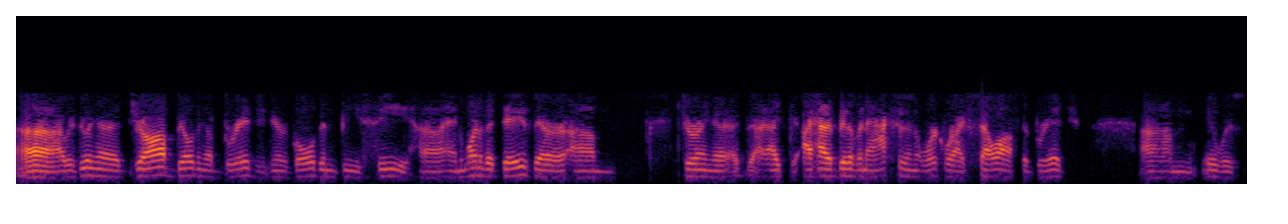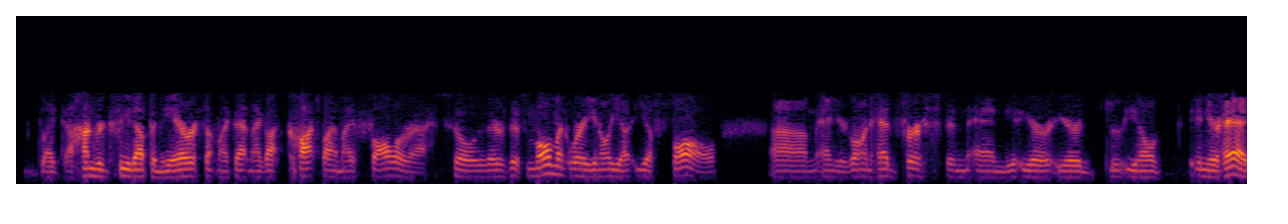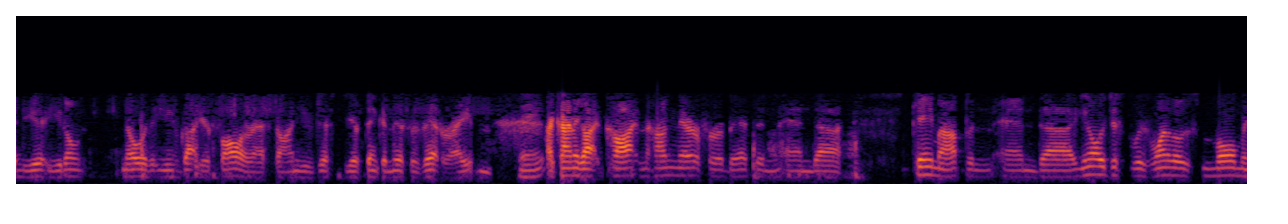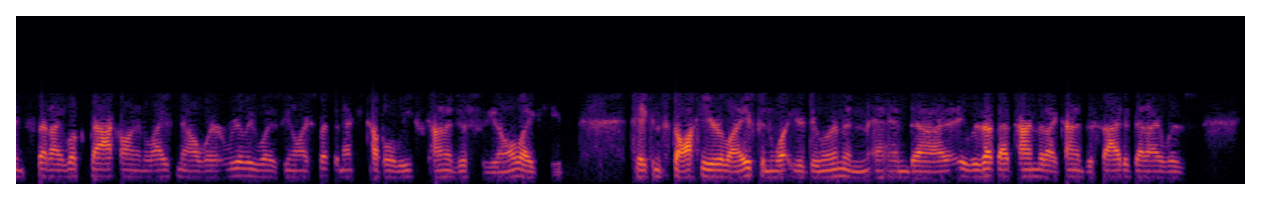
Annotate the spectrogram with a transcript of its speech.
uh, I was doing a job building a bridge near Golden, BC. Uh, and one of the days there, um, during a I I had a bit of an accident at work where I fell off the bridge. Um, it was like a hundred feet up in the air or something like that, and I got caught by my fall arrest. So there's this moment where you know you you fall, um, and you're going head first, and and you're you're you know in your head you you don't know that you've got your fall arrest on. You just you're thinking this is it, right? And right. I kind of got caught and hung there for a bit, and and uh, came up and and uh you know it just was one of those moments that I look back on in life now where it really was you know I spent the next couple of weeks kind of just you know like taking stock of your life and what you're doing. And and uh it was at that time that I kind of decided that I was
